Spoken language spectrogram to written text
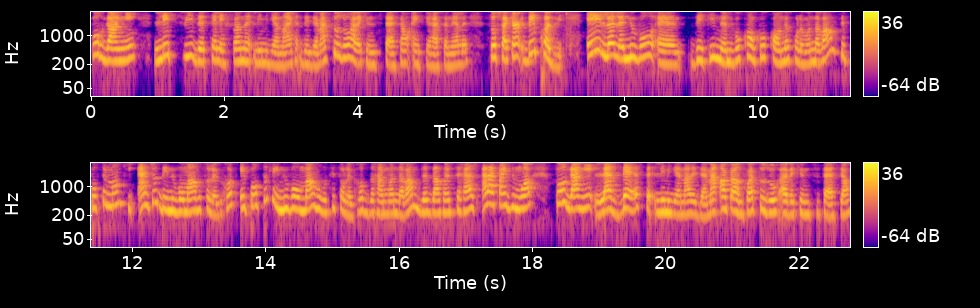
pour gagner l'étui de téléphone Les Millionnaires des Diamants, toujours avec une citation inspirationnelle sur chacun des produits. Et là, le nouveau euh, défi, le nouveau concours qu'on a pour le mois de novembre, c'est pour tout le monde qui ajoute des nouveaux membres sur le groupe et pour tous les nouveaux membres aussi sur le groupe durant le mois de novembre, vous êtes dans un tirage à la fin du mois pour gagner la veste Les Millionnaires des Diamants. Encore une fois, toujours avec une citation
